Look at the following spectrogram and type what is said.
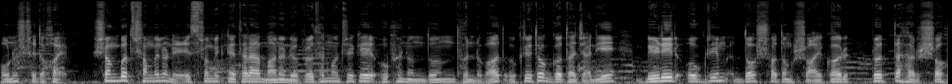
অনুষ্ঠিত হয়। সংবাদ সম্মেলনে শ্রমিক নেতারা মাননীয় প্রধানমন্ত্রীকে অভিনন্দন, ধন্যবাদ ও কৃতজ্ঞতা জানিয়ে বিডির অগ্রিম দশ শতাংশ আয়কর প্রত্যাহার সহ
